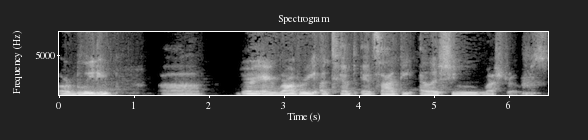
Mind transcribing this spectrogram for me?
or, bleeding uh, during a robbery attempt inside the LSU restrooms.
